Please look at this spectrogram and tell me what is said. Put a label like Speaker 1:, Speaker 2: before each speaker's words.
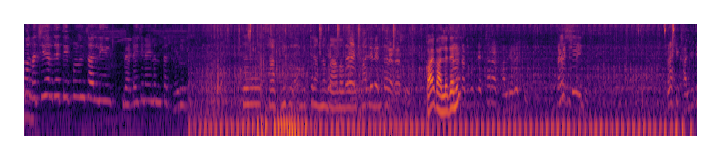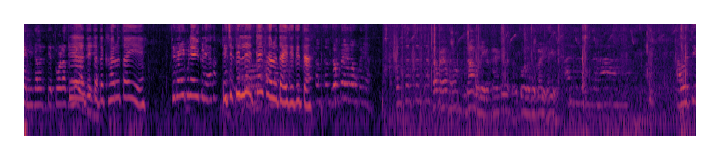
Speaker 1: मला चेअर देते पळून चालली. भेटायची नाही नंतर. तर साप निघलाय मित्रांनो बाबा.
Speaker 2: काय खाल्लं त्याने?
Speaker 3: गुतले, चराट खाल्ले त्यांनी त्याला ते तोंडात
Speaker 1: ते
Speaker 3: निघालं
Speaker 1: तिथं. तर खारुताई आहे.
Speaker 3: तिला इकडे या, इकडे?
Speaker 1: तिची पिल्ले आहेत काय खारुताईची तिथं?
Speaker 3: चल, चल, लवकर लवकर
Speaker 1: अहो ती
